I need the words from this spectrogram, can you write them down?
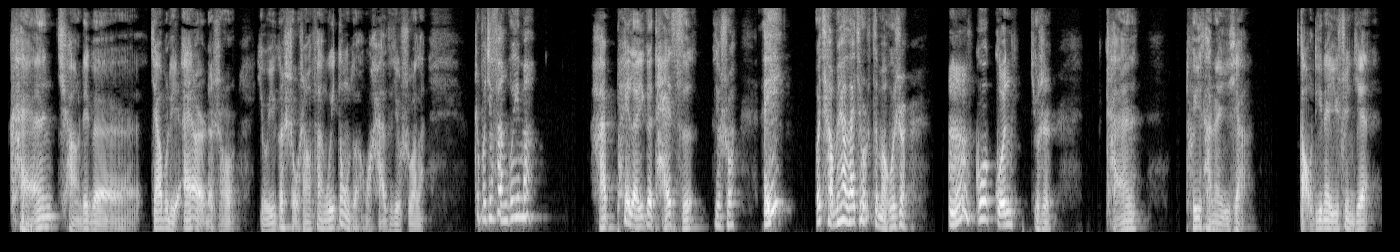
凯恩抢这个加布里埃尔的时候，有一个手上犯规动作，我孩子就说了：“这不就犯规吗？”还配了一个台词，就说：“哎，我抢不下来球，怎么回事？”嗯，给我滚！就是凯恩推他那一下，倒地那一瞬间，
